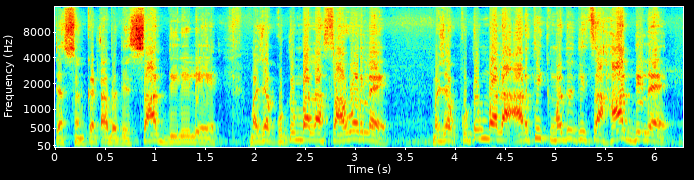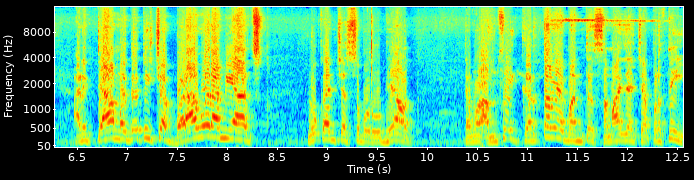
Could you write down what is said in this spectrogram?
त्या संकटामध्ये साथ दिलेली आहे. माझ्या कुटुंबाला सावरलंय. माझ्या कुटुंबाला आर्थिक मदतीचा हात दिलाय. आणि त्या मदतीच्या बळावर आम्ही आज लोकांच्या समोर उभे आहोत. त्यामुळे आमचं एक कर्तव्य बनतं समाजाच्या प्रती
